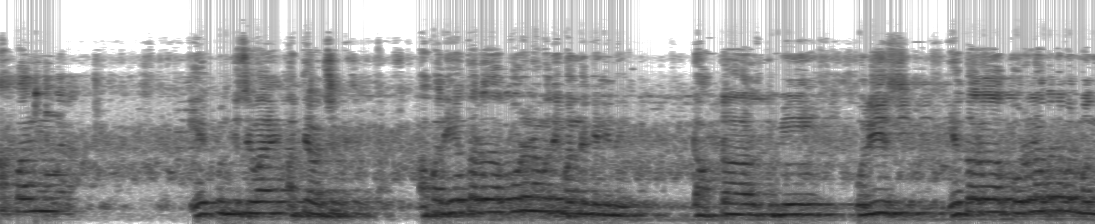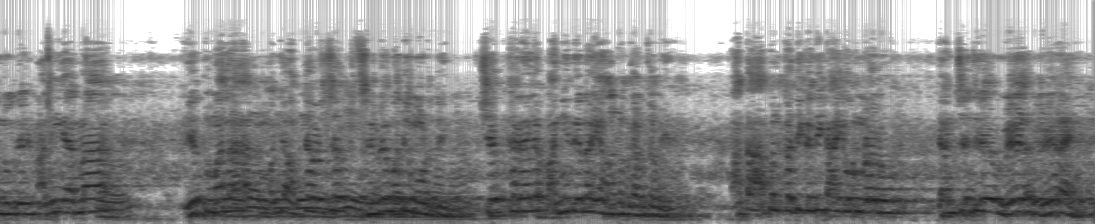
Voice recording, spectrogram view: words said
आपण हे कोणती सेवा आहे अत्यावश्यक. आपण हे तर कोरोनामध्ये बंद केली नाही डॉक्टर तुम्ही पोलीस हे तर कोरोनामध्ये पण बंद होते. आणि यांना हे तुम्हाला म्हणजे अत्यावश्यक सेवेमध्ये मोडते. शेतकऱ्याला पाणी देणं हे आपण कर्तव्य आता आपण कधी कधी काय करून राहिलो? त्यांचे जे वेळ वेळ आहे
